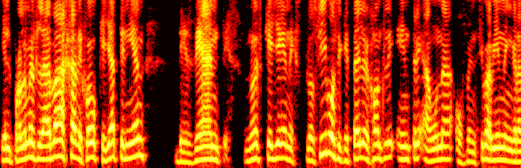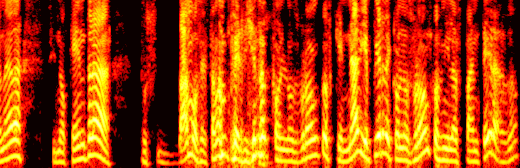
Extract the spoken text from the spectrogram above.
El problema es la baja de juego que ya tenían desde antes. No es que lleguen explosivos y que Tyler Huntley entre a una ofensiva bien engranada, sino que entra, pues vamos, estaban perdiendo con los Broncos, que nadie pierde con los Broncos, ni las Panteras, ¿no?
